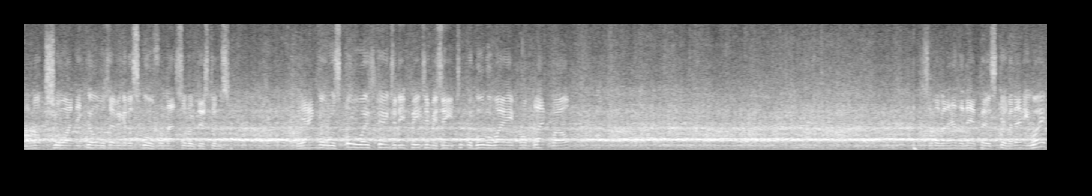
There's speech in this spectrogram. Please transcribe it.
I'm not sure Andy Cole was ever going to score from that sort of distance. The angle was always going to defeat him as he took the ball away from Blackwell. Sullivan had the near post covered anyway.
